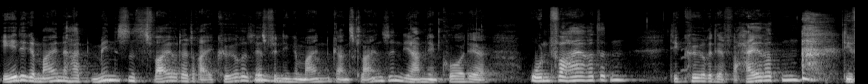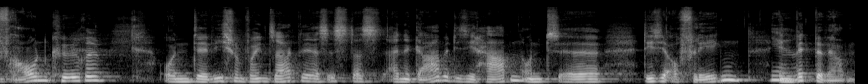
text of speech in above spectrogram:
Jede Gemeinde hat mindestens zwei oder drei Chöre, selbst mhm. wenn die Gemeinden ganz klein sind. Die haben den Chor der Unverheirateten, die Chöre der Verheirateten, die Frauenchöre. Und äh, wie ich schon vorhin sagte, es ist das eine Gabe, die sie haben und äh, die sie auch pflegen ja. in Wettbewerben.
